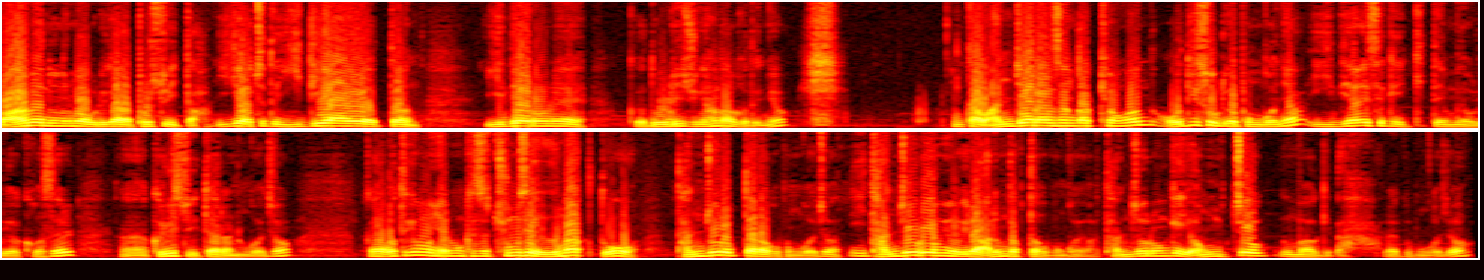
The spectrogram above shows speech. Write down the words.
마음의 눈으로만 우리가 볼 수 있다. 이게 어쨌든 이데아의 어떤 이데아론의 그 논리 중에 하나거든요. 그러니까 완전한 삼각형은 어디서 우리가 본 거냐? 이데아의 세계에 있기 때문에 우리가 그것을 어, 그릴 수 있다라는 거죠. 그러니까 어떻게 보면 여러분 그래서 중세 음악도 단조롭다라고 본 거죠. 이 단조로움이 오히려 아름답다고 본 거예요. 단조로운 게 영적 음악이다라고 본 거죠.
